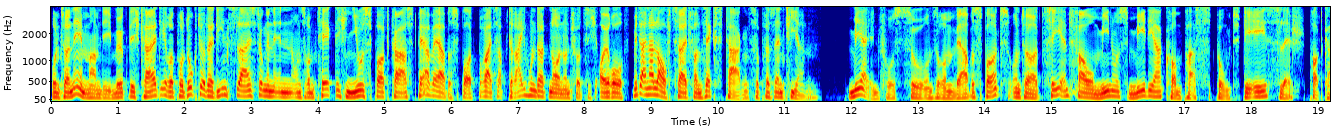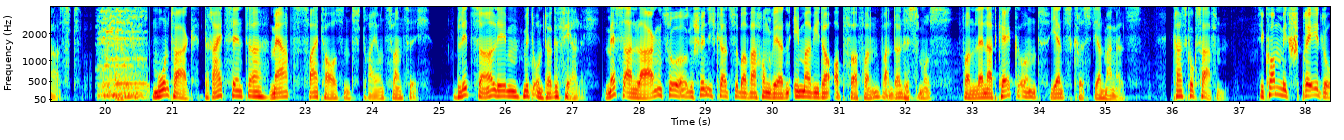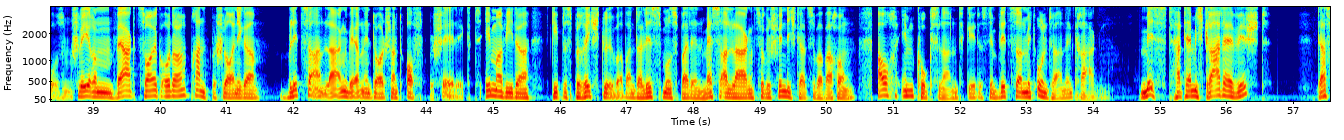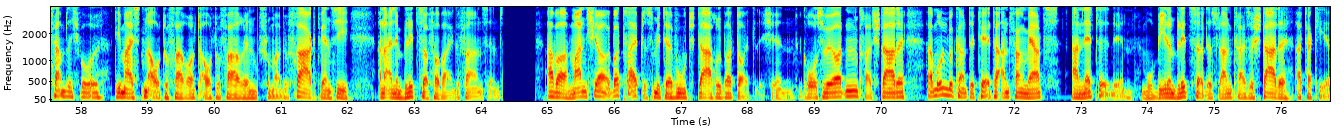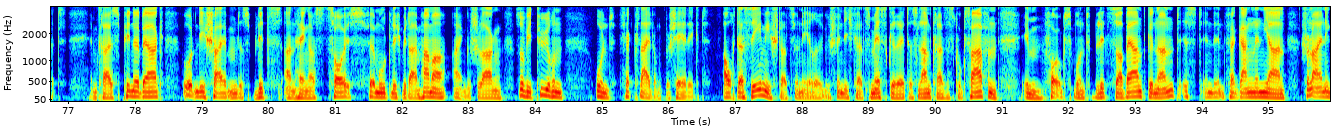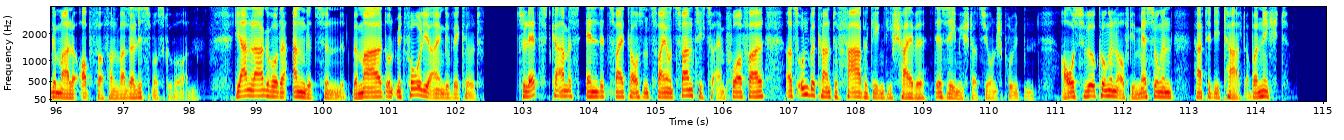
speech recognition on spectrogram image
Unternehmen haben die Möglichkeit, ihre Produkte oder Dienstleistungen in unserem täglichen News-Podcast per Werbespot bereits ab 349 Euro mit einer Laufzeit von sechs Tagen zu präsentieren. Mehr Infos zu unserem Werbespot unter cnv-mediakompass.de slash podcast. Montag, 13. März 2023. Blitzer leben mitunter gefährlich. Messanlagen zur Geschwindigkeitsüberwachung werden immer wieder Opfer von Vandalismus. Von Lennart Keck und Jens Christian Mangels. Kreis Cuxhaven. Sie kommen mit Spraydosen, schwerem Werkzeug oder Brandbeschleuniger. Blitzeranlagen werden in Deutschland oft beschädigt. Immer wieder gibt es Berichte über Vandalismus bei den Messanlagen zur Geschwindigkeitsüberwachung. Auch im Cuxland geht es den Blitzern mitunter an den Kragen. Mist, hat er mich gerade erwischt? Das haben sich wohl die meisten Autofahrer und Autofahrerinnen schon mal gefragt, wenn sie an einem Blitzer vorbeigefahren sind. Aber mancher übertreibt es mit der Wut darüber deutlich. In Großwörden, Kreis Stade, haben unbekannte Täter Anfang März Annette, den mobilen Blitzer des Landkreises Stade, attackiert. Im Kreis Pinneberg wurden die Scheiben des Blitzanhängers Zeus vermutlich mit einem Hammer eingeschlagen, sowie Türen und Verkleidung beschädigt. Auch das semistationäre Geschwindigkeitsmessgerät des Landkreises Cuxhaven, im Volksmund Blitzer Bernd genannt, ist in den vergangenen Jahren schon einige Male Opfer von Vandalismus geworden. Die Anlage wurde angezündet, bemalt und mit Folie eingewickelt. Zuletzt kam es Ende 2022 zu einem Vorfall, als unbekannte Farbe gegen die Scheibe der Semistation sprühten. Auswirkungen auf die Messungen hatte die Tat aber nicht.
